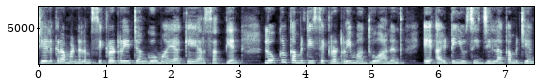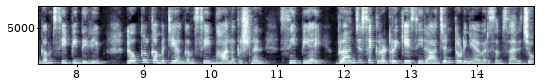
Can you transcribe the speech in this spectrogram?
ചേലക്കര മണ്ഡലം സെക്രട്ടേറിയറ്റ് അംഗവുമായ K R Sathyan local committee secretary Madhu Anand A I T U C ജില്ലാ കമ്മിറ്റി അംഗം C P Dileep local committee അംഗം C Balakrishnan C P I branch secretary K C Rajan തുടങ്ങിയവർ സംസാരിച്ചു.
